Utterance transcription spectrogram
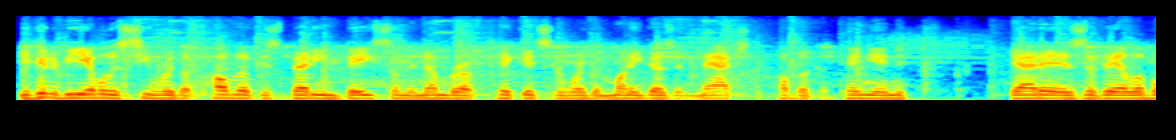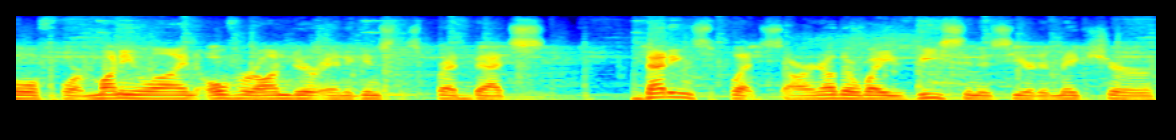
You're going to be able to see where the public is betting based on the number of tickets and where the money doesn't match the public opinion. Data is available for money line, over under, and against the spread bets. Betting splits are another way VSIN is here to make sure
